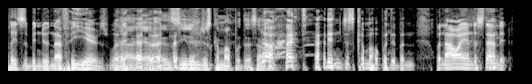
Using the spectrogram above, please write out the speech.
places have been doing that for years. Where Yeah, they, yeah, you didn't just come up with this. Huh? no, I, I didn't just come up with it, but but now I understand it. now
